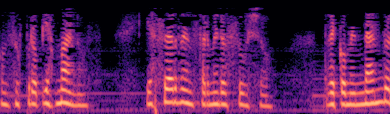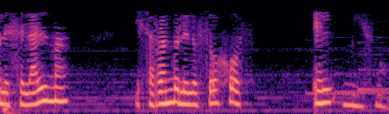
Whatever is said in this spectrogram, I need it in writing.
con sus propias manos y hacer de enfermero suyo, recomendándoles el alma y cerrándole los ojos él mismo.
